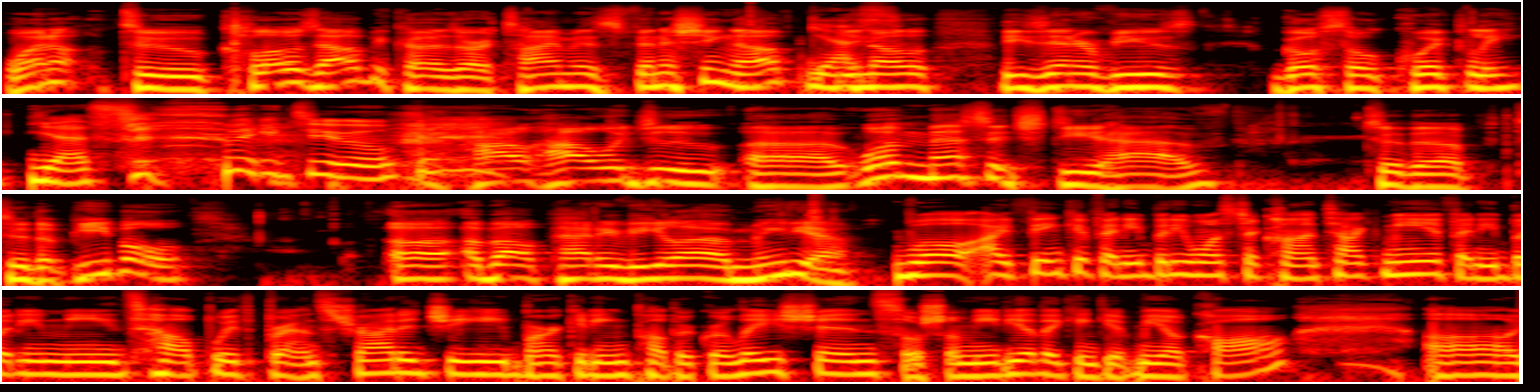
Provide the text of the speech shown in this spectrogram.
Not to close out because our time is finishing up. Yes. You know, these interviews go so quickly. Yes, they do. How how would you uh what message do you have to the to the people uh, about Patty Vila Media? Well, I think if anybody wants to contact me, if anybody needs help with brand strategy, marketing, public relations, social media, they can give me a call. Uh,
